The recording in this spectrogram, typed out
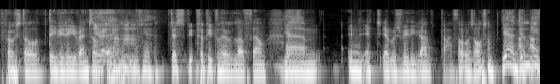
postal DVD rental thing. yeah. Just for people who love film. Yes. Um, and it, it was really, I, I thought it was awesome. Yeah, and didn't I, you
